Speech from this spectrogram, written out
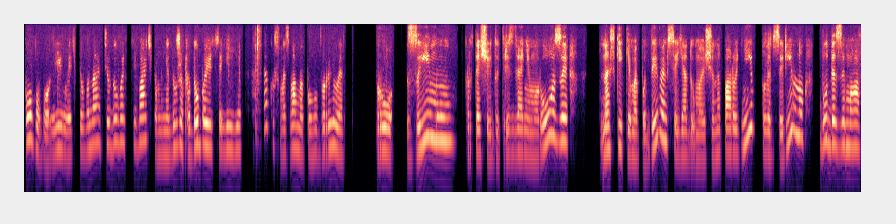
поговорили, що вона чудова співачка, мені дуже подобається її. Також ми з вами поговорили про зиму, про те, що йдуть різдвяні морози. Наскільки ми подивимося, я думаю, що на пару днів, але все рівно буде зима,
